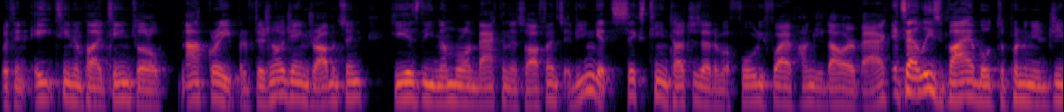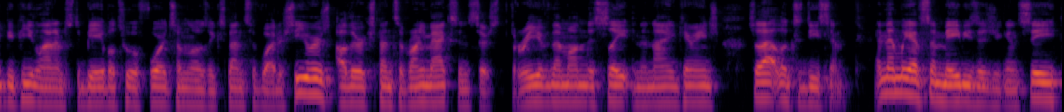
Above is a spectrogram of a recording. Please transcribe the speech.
with an 18 implied team total. Not great, but if there's no James Robinson, he is the number one back in this offense. If you can get 16 touches out of a $4,500 back, it's at least viable to put in your GPP lineups to be able to afford some of those expensive wide receivers, other expensive running backs, since there's three of them on this slate in the 9K range. So that looks decent. And then we have some maybes, as you can see.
